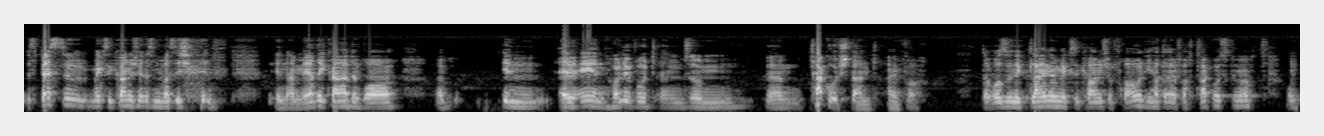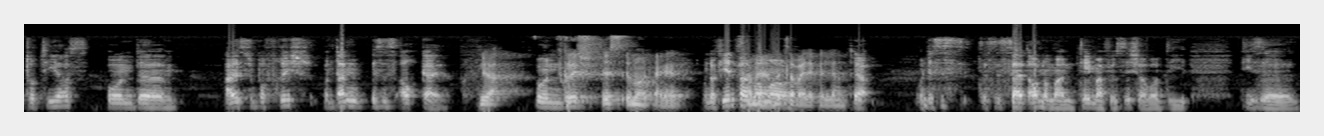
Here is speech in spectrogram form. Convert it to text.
das beste mexikanische Essen, was ich in, in Amerika hatte, war äh, in LA, in Hollywood, in so einem ähm, Taco-Stand einfach. Da war so eine kleine mexikanische Frau, die hat einfach Tacos gemacht und Tortillas und äh, alles super frisch und dann ist es auch geil. Ja, Und, frisch ist immer geil. und auf jeden Das Fall haben wir ja mittlerweile gelernt. ja. Und das ist, das ist halt auch nochmal ein Thema für sich, aber die, diese,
